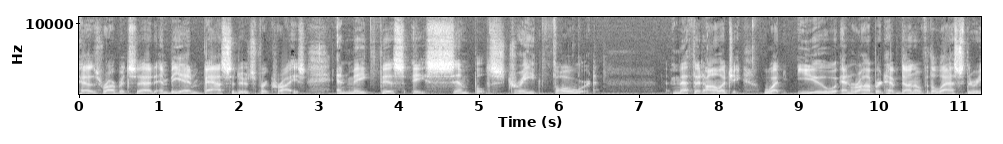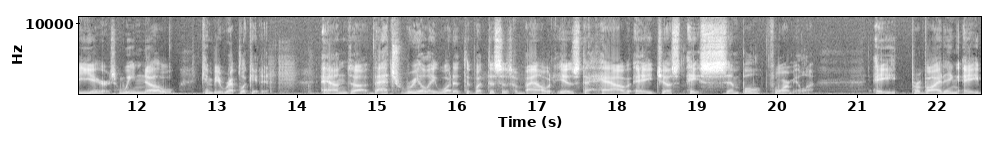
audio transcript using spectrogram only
as Robert said, and be ambassadors for Christ and make this a simple, straightforward methodology. What you and Robert have done over the last three years, we know can be replicated. And uh, that's really what it, what this is about: is to have a just a simple formula, a providing a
